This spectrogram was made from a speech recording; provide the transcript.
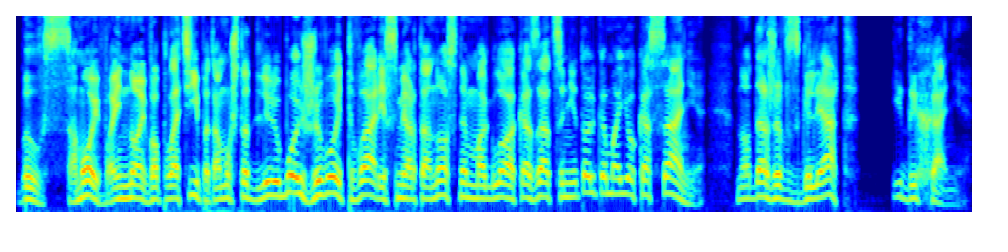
Был самой войной во плоти, потому что для любой живой твари смертоносным могло оказаться не только мое касание, но даже взгляд и дыхание.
